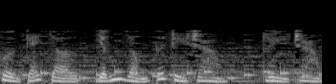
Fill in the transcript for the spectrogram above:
phường trẻ chợ vẫn vọng tới rì rào, rì rào.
